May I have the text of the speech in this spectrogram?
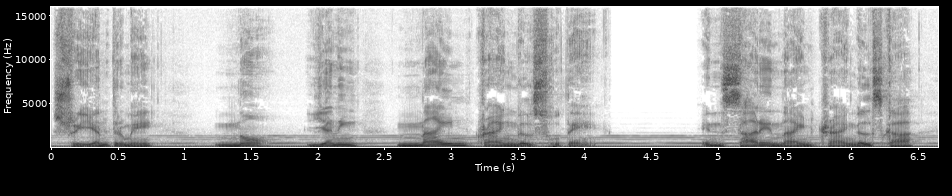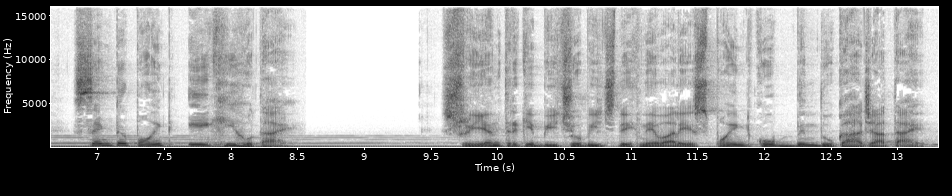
श्री यंत्र में नौ, यानी नाइन ट्रायंगल्स होते हैं। इन सारे नाइन ट्रायंगल्स का सेंटर पॉइंट एक ही होता है। श्रीयंत्र के बीचों बीच देखने वाले इस पॉइंट को बिंदु कहा जाता है।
